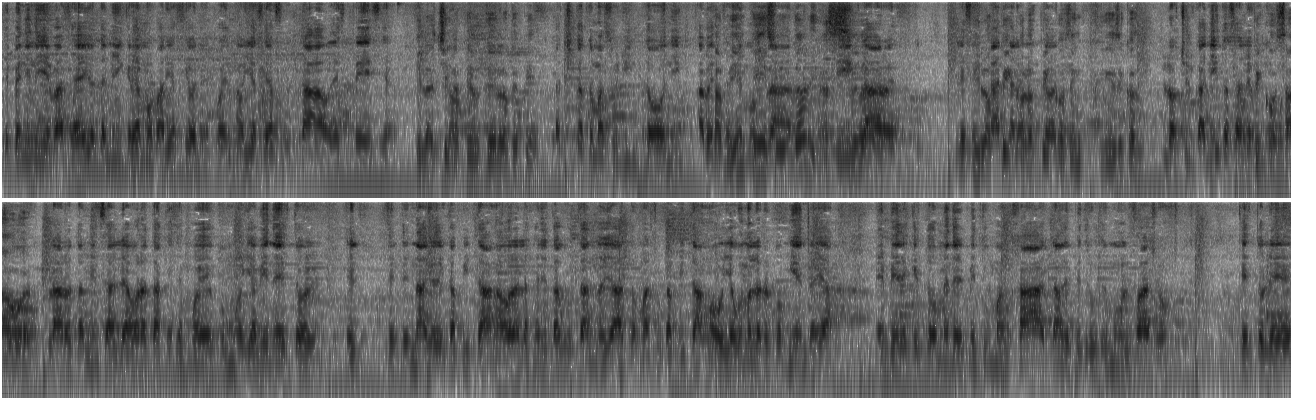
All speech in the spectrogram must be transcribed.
Dependiendo en base a ello también creamos variaciones, pues no ya sea frutado, de especia. ¿Y las chicas ¿qué, es lo que piden? La chica toma su gin tonic, a veces ¿También hacemos gin tonic? Sí, claro y los picos, los picos en, ese caso. Los chilcanitos salen picos mucho, claro, también sale ahora hasta que se mueve, como ya viene esto, el, centenario del capitán, ahora la gente está gustando ya tomar su capitán o ya uno le recomienda ya, en vez de que tomen de repente un Manhattan, de repente le gusta el Mongol Fashion, esto le,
